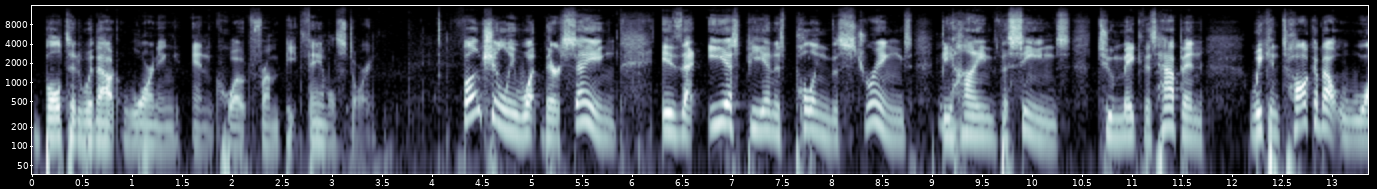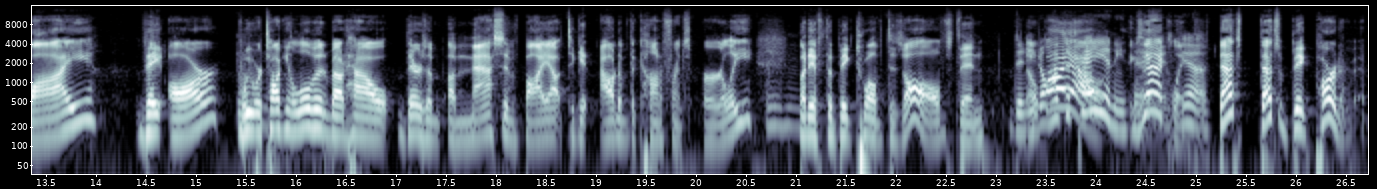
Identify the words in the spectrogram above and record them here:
bolted without warning. End quote from Pete Thamel's story. Functionally, what they're saying is that ESPN is pulling the strings behind the scenes to make this happen. We can talk about why they are. We were talking a little bit about how there's a, a massive buyout to get out of the conference early, but if the Big 12 dissolves, then Then you don't have to pay anything. Exactly. Yeah. That's that's a big part of it.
